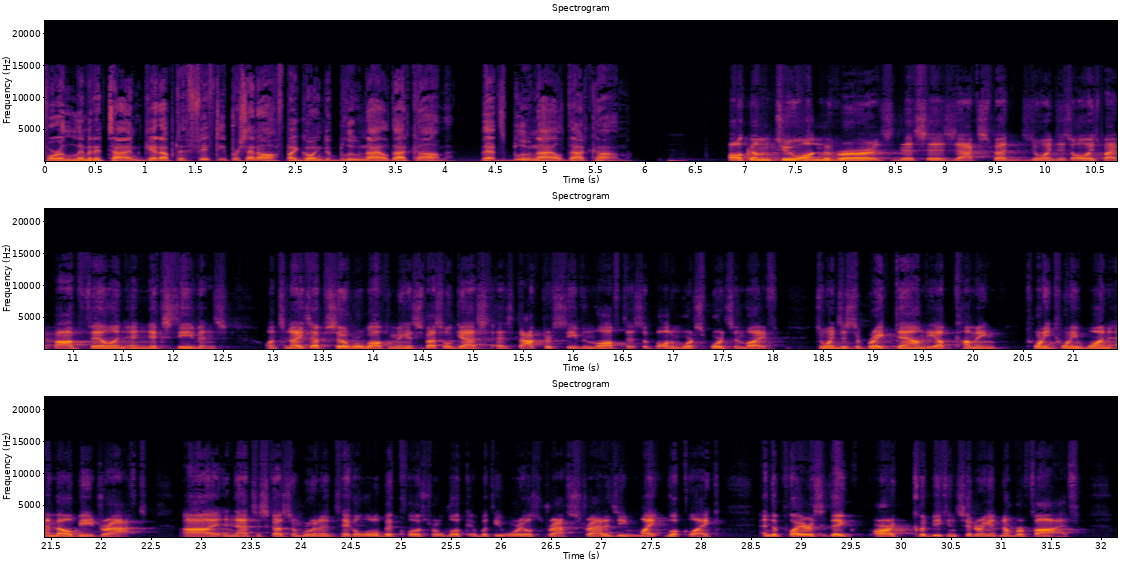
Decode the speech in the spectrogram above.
For a limited time, get up to 50% off by going to BlueNile.com. That's BlueNile.com. Welcome to On the Verge. This is Zach Sped, joined as always by Bob Phelan and Nick Stevens. On tonight's episode, we're welcoming a special guest as Dr. Stephen Loftus of Baltimore Sports and Life joins us to break down the upcoming 2021 MLB draft. Uh, in that discussion, we're going to take a little bit closer look at what the Orioles draft strategy might look like and the players that they are could be considering at number five.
